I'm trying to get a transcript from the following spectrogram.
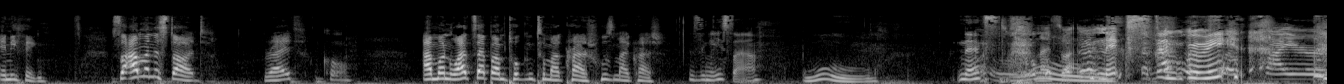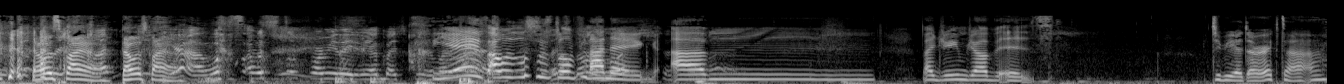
anything. So I'm gonna start, right? cool. I'm on WhatsApp. I'm talking to my crush. Who's my crush? Zingisa. Ooh, Next. Nice one. Next, Bumi. Fire. that was fire. That was fire. Yeah, I was, I was still formulating a question. Yes, mind. I was also Let's still go, planning. watch. Um, my dream job is To be a director.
